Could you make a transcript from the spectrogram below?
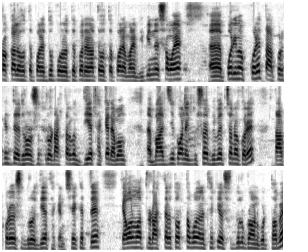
সকালে হতে পারে, দুপুর হতে পারে, রাতে হতে পারে মানে বিভিন্ন সময়ে পরিমাপ করে তারপর কিন্তু এই ধরনের ওষুধগুলো ডাক্তারগণ দিয়ে থাকেন এবং বাহ্যিক অনেক বিষয় বিবেচনা করে তারপরে ওষুধগুলো দিয়ে থাকেন। সেক্ষেত্রে কেবলমাত্র ডাক্তারের তত্ত্বাবধানে থেকে ওষুধগুলো গ্রহণ করতে হবে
